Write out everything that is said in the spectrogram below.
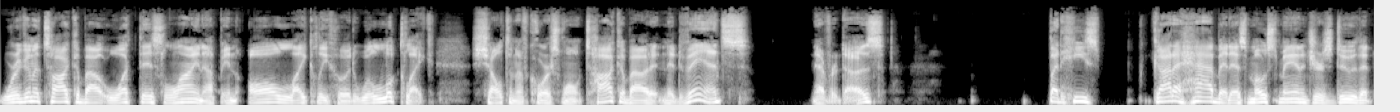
We're going to talk about what this lineup in all likelihood will look like. Shelton, of course, won't talk about it in advance. Never does. But he's got a habit, as most managers do, that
